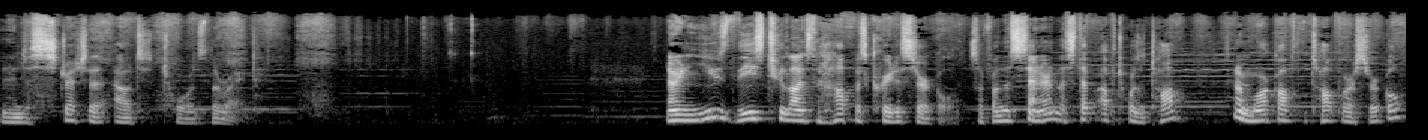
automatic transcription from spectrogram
and then just stretch that out towards the right. Now I'm going to use these two lines to help us create a circle. So from the center, let's step up towards the top. I'm going to mark off the top of our circle.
